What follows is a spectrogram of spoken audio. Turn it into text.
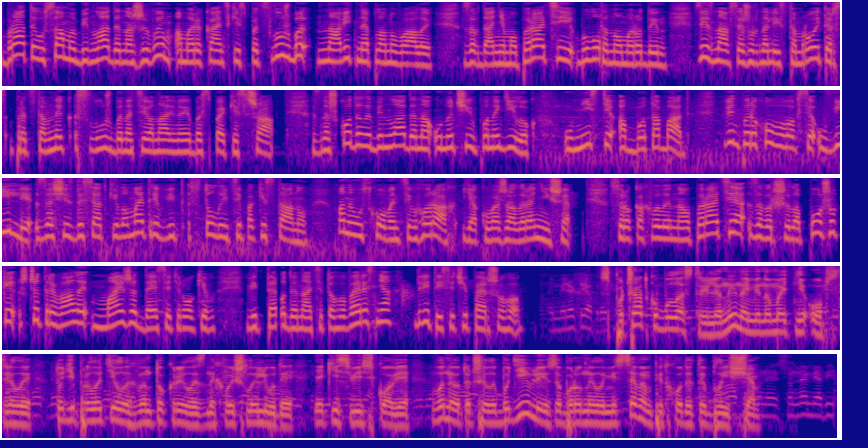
Брати Усаму Бін Ладена живим американські спецслужби навіть не планували. Завданням операції було та номер один. Зізнався журналістам Reuters представник Служби національної безпеки США. Знешкодили Бін Ладена уночі в понеділок у місті Абботабад. Він переховувався у віллі за 60 кілометрів від столиці Пакистану, а не у схованці в горах, як вважали раніше. 40-хвилинна операція завершила пошуки, що тривали майже 10 років від 11 вересня 2001-го. Спочатку була стрілянина й мінометні обстріли. Тоді прилетіли гвинтокрили, з них вийшли люди, якісь військові. Вони оточили будівлю і заборонили місцевим підходити ближче.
